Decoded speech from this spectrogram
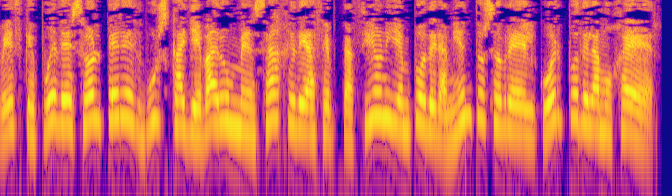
vez que puede Sol Pérez busca llevar un mensaje de aceptación y empoderamiento sobre el cuerpo de la mujer.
